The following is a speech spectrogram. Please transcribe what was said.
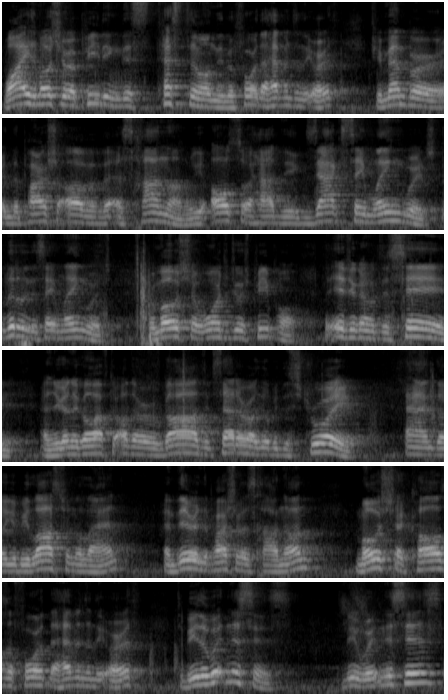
Why is Moshe repeating this testimony before the heavens and the earth? If you remember in the parsha of Eschanan, we also had the exact same language, literally the same language, where Moshe warned the Jewish people that if you're going to sin and you're going to go after other gods, etc., you'll be destroyed and uh, you'll be lost from the land. And there in the parsha of Eschanan, Moshe calls forth the heavens and the earth to be the witnesses, to be witnesses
